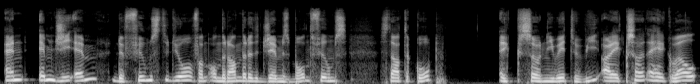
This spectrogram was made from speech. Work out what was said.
En MGM, de filmstudio van onder andere de James Bond films, staat te koop. Ik zou niet weten wie. Allee, ik zou het eigenlijk wel...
